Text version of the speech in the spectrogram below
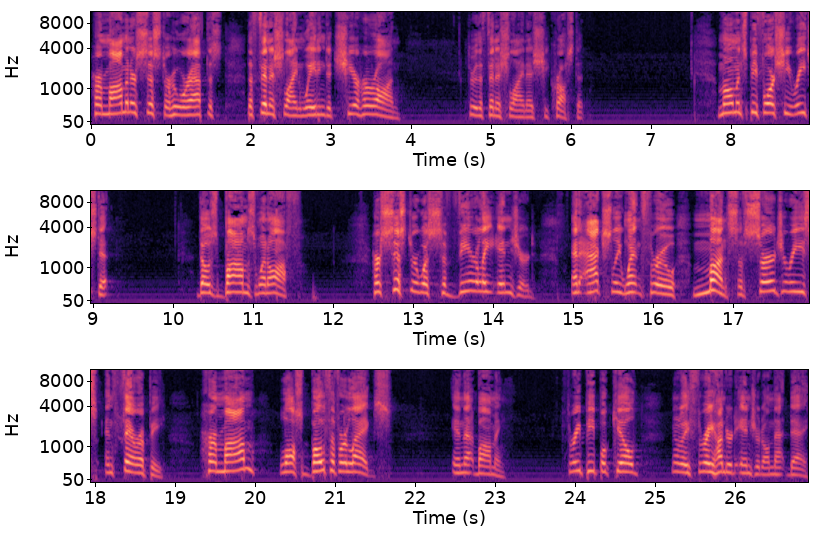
her mom and her sister who were at the, the finish line waiting to cheer her on through the finish line as she crossed it. Moments before she reached it, those bombs went off. Her sister was severely injured and actually went through months of surgeries and therapy. Her mom lost both of her legs in that bombing. Three people killed, nearly 300 injured on that day.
